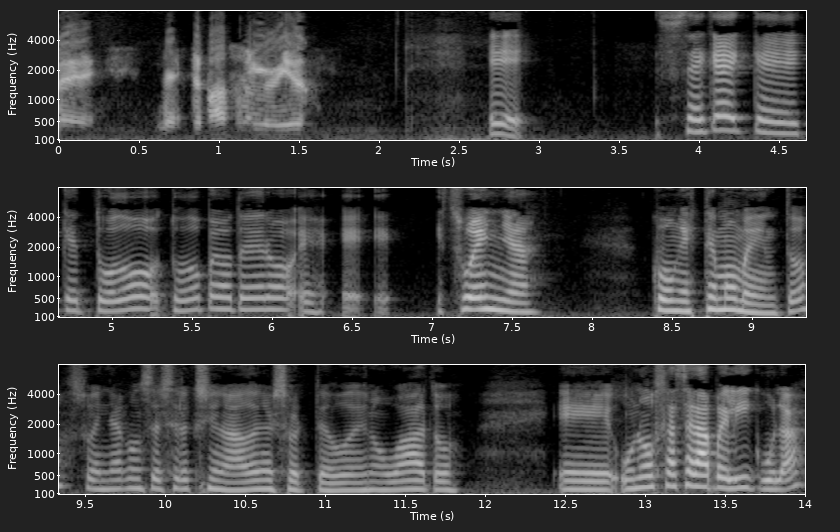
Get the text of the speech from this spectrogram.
de, de, este paso en mi vida. Eh, sé que, que, que, todo, todo pelotero eh, eh, sueña con este momento, sueña con ser seleccionado en el sorteo de novatos. uno se hace la película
